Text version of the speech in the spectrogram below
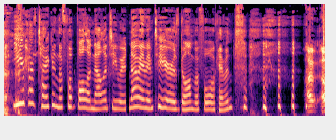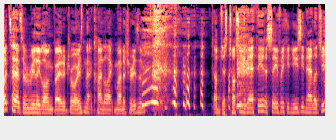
you have taken the football analogy where no MMTer has gone before, Kevin. I, I would say that's a really long bow to draw. Isn't that kind of like monetarism? I'm just tossing it out there to see if we can use the analogy.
